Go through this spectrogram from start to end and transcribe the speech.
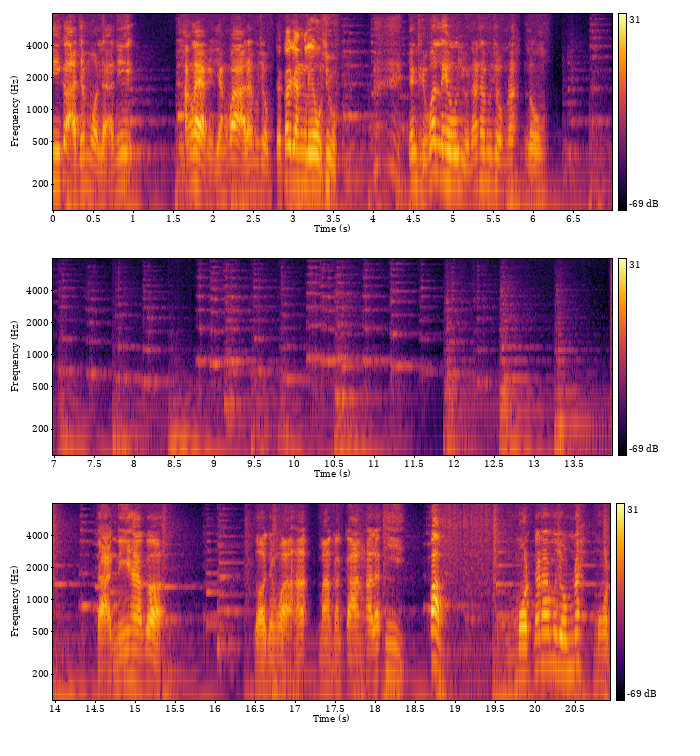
ดีๆก็อาจจะหมดแหละอันนี้ครั้งแรกอย่างว่าท่านผู้ชม แต่ก็ยังเร็วอยู่ ยังถือว่าเร็วอยู่นะท่านผู้ชมนะลง ด่านนี้ฮะก็ รอจังหวะฮะ มากลางๆฮะแล้วอีปั๊บหมดนะท่านผู้ชมนะ หมด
